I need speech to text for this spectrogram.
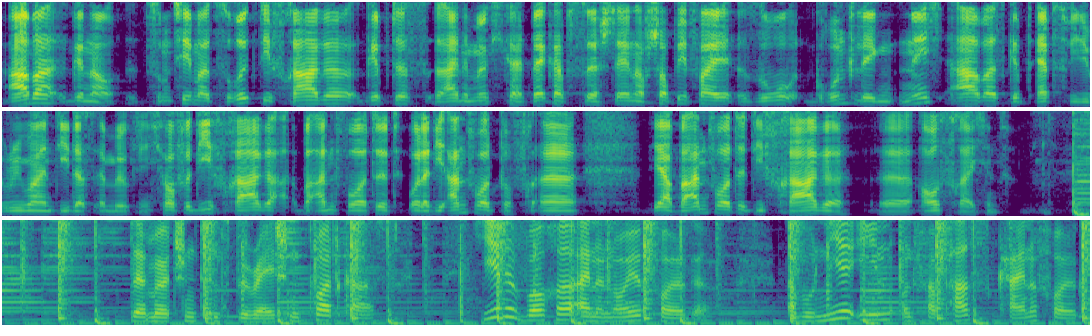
Aber genau, zum Thema zurück. Die Frage, gibt es eine Möglichkeit, Backups zu erstellen auf Shopify? So grundlegend nicht, aber es gibt Apps wie Rewind, die das ermöglichen. Ich hoffe, die Frage beantwortet oder die Antwort äh, ja, beantwortet die Frage äh, ausreichend. Der Merchant Inspiration Podcast. Jede Woche eine neue Folge. Abonnier ihn und verpass keine Folge.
